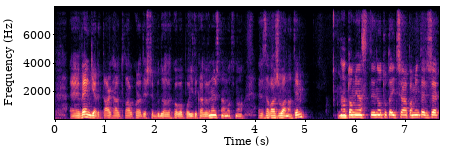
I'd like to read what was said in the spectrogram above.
Węgier, tak, ale to akurat jeszcze dodatkowo polityka wewnętrzna mocno zaważyła na tym. Natomiast no tutaj trzeba pamiętać, że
